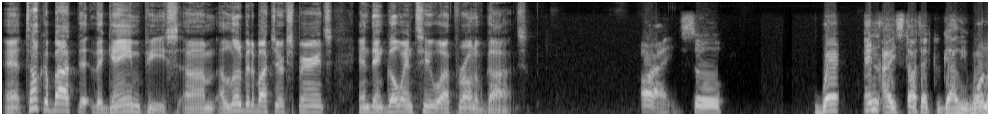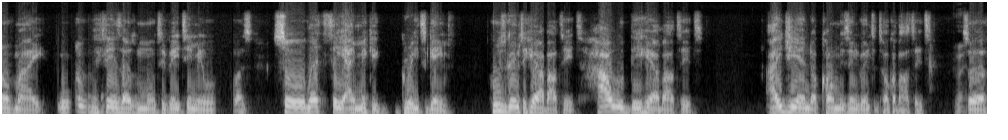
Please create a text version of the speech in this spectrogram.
And talk about the the game piece, um, a little bit about your experience, and then go into uh, Throne of Gods. All right, so when I started Kugali, one of my one of the things that was motivating me was so let's say I make a great game. Who's going to hear about it? How would they hear about it? IGN.com isn't going to talk about it. Right. So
